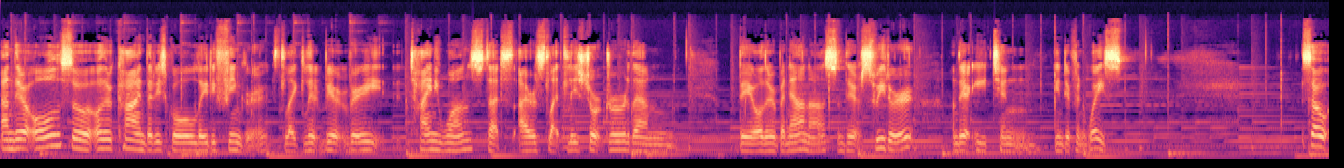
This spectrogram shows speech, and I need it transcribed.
and there are also other kind that is called lady finger it's like very, very tiny ones that are slightly shorter than the other bananas and they're sweeter and they're eaten in different ways so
